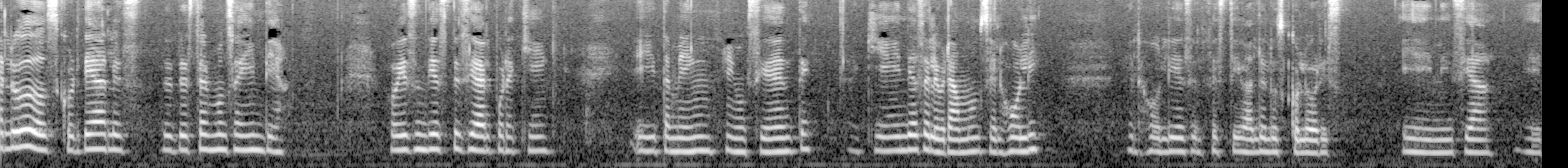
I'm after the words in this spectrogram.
Saludos cordiales desde esta hermosa India. Hoy es un día especial por aquí y también en Occidente. Aquí en India celebramos el Holi. El Holi es el festival de los colores y inicia el,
